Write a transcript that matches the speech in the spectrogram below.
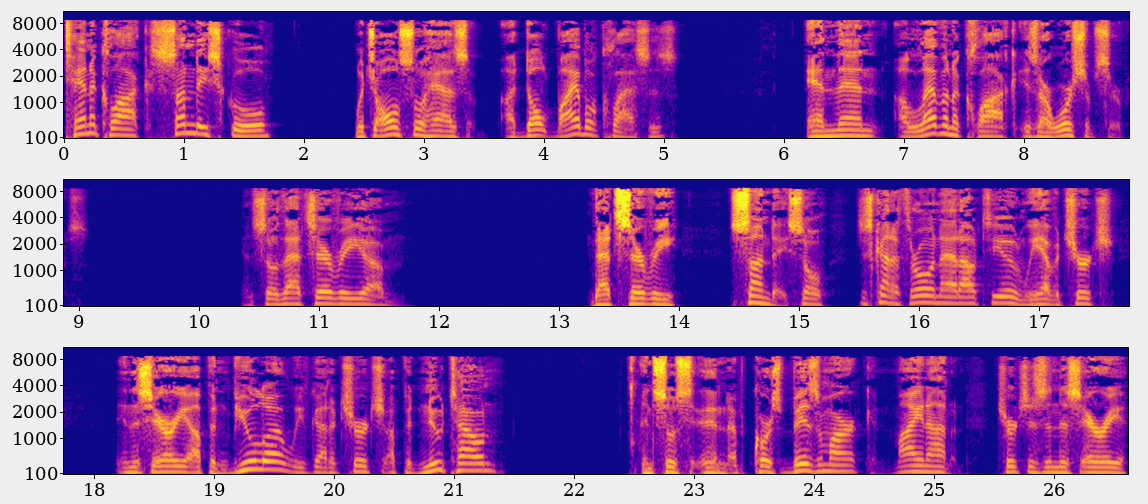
10 o'clock Sunday school, which also has adult Bible classes, and then 11 o'clock is our worship service. And so that's every, um, that's every Sunday. So just kind of throwing that out to you. And we have a church in this area up in Beulah. We've got a church up in New Town. And so, and of course, Bismarck and Minot, churches in this area.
